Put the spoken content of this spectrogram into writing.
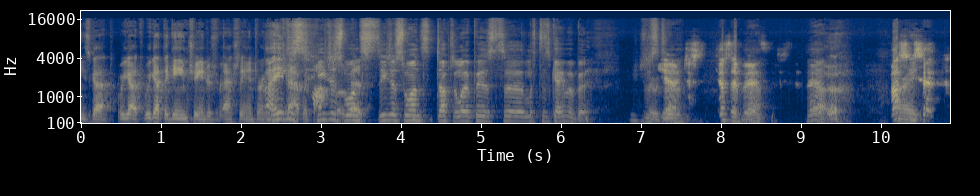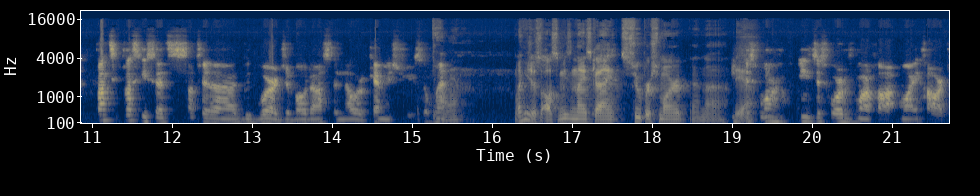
He's got we got we got the game changers actually entering No, the he chat just with he just Lopez. wants he just wants Dr. Lopez to lift his game a bit. Just, yeah, uh, just just a bit. yeah. Plus, he said plus, plus he said such a good words about us and our chemistry. So man, Yeah. Well, he's just awesome. He's a nice guy, super smart, and uh, he yeah, just warmed he just warms my heart. My heart.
